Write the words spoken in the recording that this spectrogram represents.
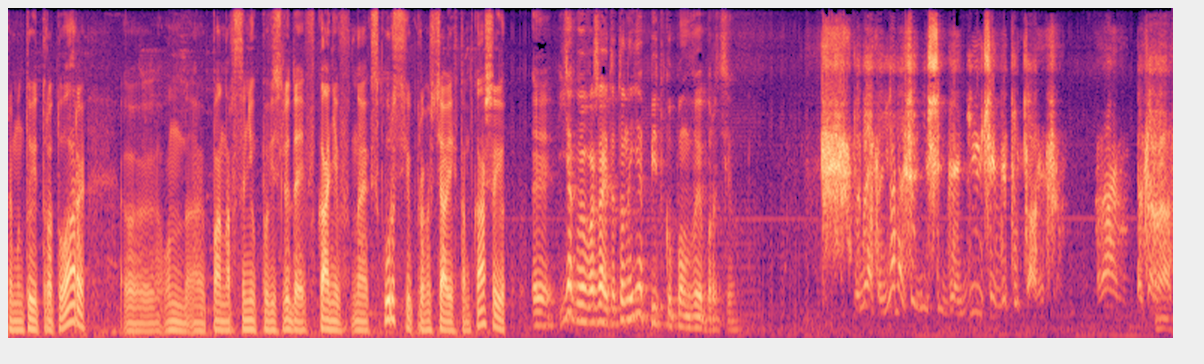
ремонтують тротуари. Е, Он е, пан Арсенюк повіз людей в Канів на екскурсію, пригощав їх там кашею. Як ви вважаєте, то не є підкупом виборців? Ребята, я на сьогоднішній день діючий депутат. Це раз.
